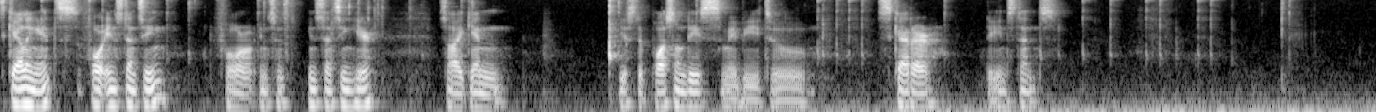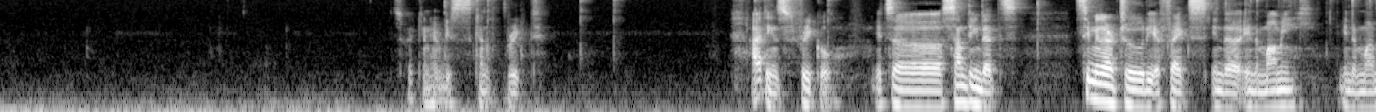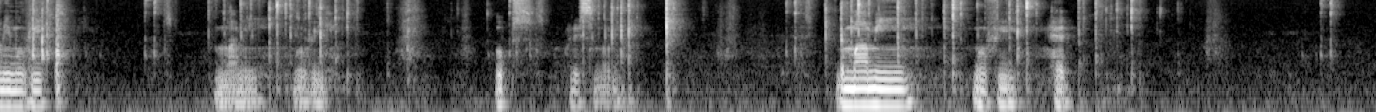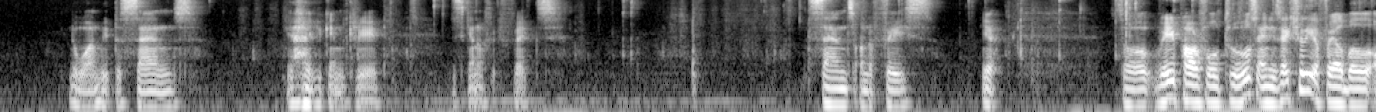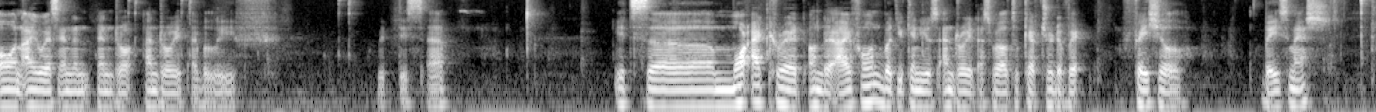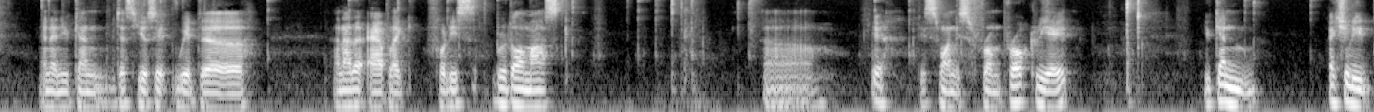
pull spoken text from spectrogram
scaling it for instancing for instance instancing here. So I can use the pause on this maybe to scatter the instance. So I can have this kind of bricked I think it's pretty cool. It's a uh, something that's similar to the effects in the in the mummy in the mummy movie mummy movie. Oops what is the movie? The mummy movie head. The one with the sands. Yeah you can create this kind of effects. Sands on the face. Yeah. So very powerful tools and it's actually available on iOS and Android, I believe, with this app. It's uh, more accurate on the iPhone but you can use Android as well to capture the facial base mesh. And then you can just use it with uh, another app like for this brutal mask. Uh, yeah this one is from Procreate. You can actually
